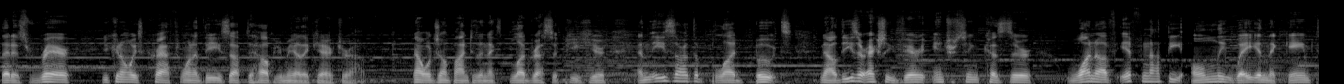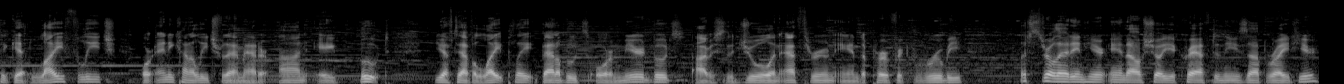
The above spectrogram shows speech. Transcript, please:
that is rare. You can always craft one of these up to help your melee character out. Now we'll jump on to the next blood recipe here, and these are the blood boots. Now these are actually very interesting because they're one of, if not the only way in the game to get life leech or any kind of leech for that matter on a boot. You have to have a light plate, battle boots, or mirrored boots. Obviously the jewel and Eth rune and the perfect ruby. Let's throw that in here and I'll show you crafting these up right here.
